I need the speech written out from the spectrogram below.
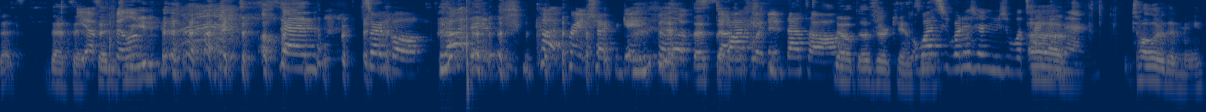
That's that's it. Yep, Send Philip. tweet. I don't- Send circle Cut. message. Cut, print, check the game. Philip, that's stuff with women. That's all. No, those are canceled. What's what is your usual type Um, of men? Taller than me.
